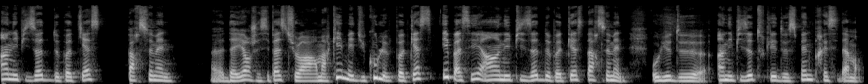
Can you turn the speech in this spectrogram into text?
un épisode de podcast par semaine. Euh, d'ailleurs, je ne sais pas si tu l'auras remarqué, mais du coup, le podcast est passé à un épisode de podcast par semaine, au lieu de un épisode toutes les deux semaines précédemment.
